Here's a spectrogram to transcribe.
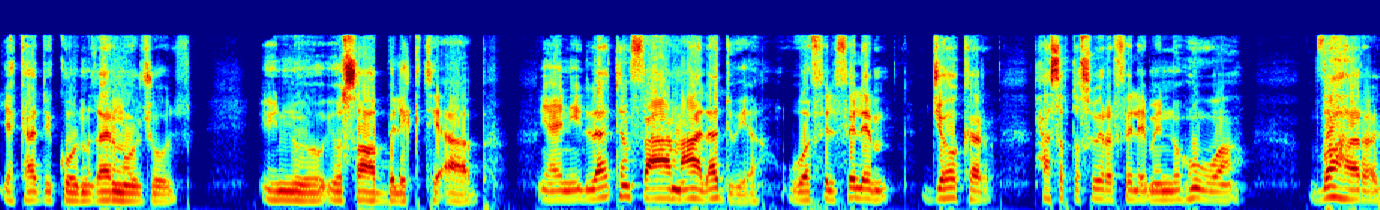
يكاد يكون غير موجود. إنه يصاب بالاكتئاب. يعني لا تنفع معاه الأدوية. وفي الفيلم جوكر حسب تصوير الفيلم إنه هو ظهر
